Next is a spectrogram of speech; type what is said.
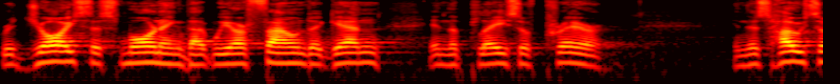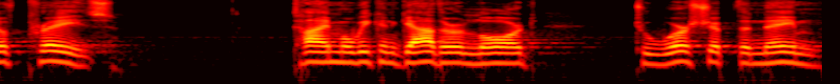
rejoice this morning that we are found again in the place of prayer, in this house of praise, time where we can gather, Lord, to worship the name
